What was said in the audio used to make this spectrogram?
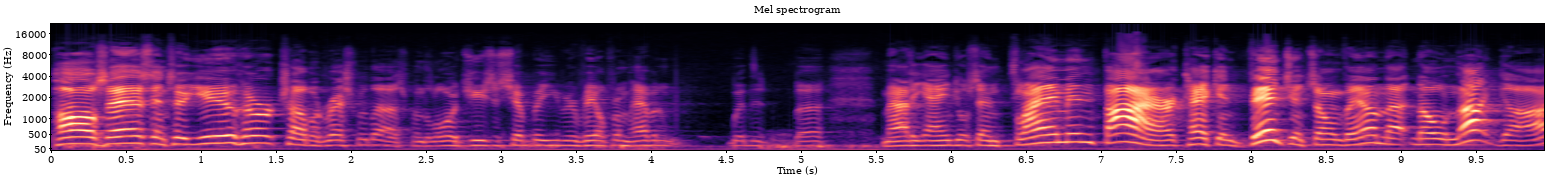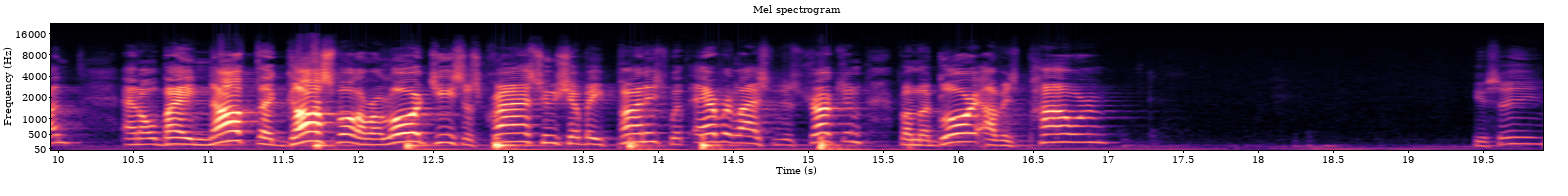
Paul says, And to you who are troubled, rest with us when the Lord Jesus shall be revealed from heaven with his uh, mighty angels, and flaming fire, taking vengeance on them that know not God, and obey not the gospel of our Lord Jesus Christ, who shall be punished with everlasting destruction from the glory of his power. You see,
